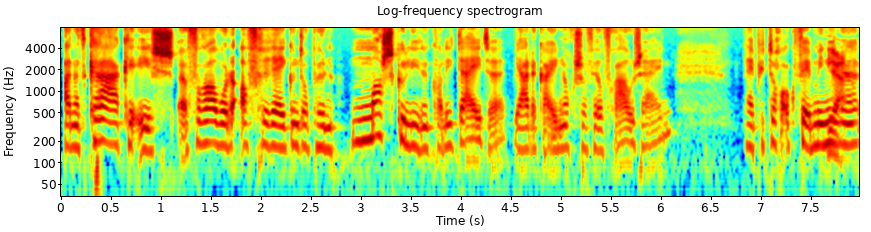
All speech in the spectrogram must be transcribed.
aan het kraken is, eh, vooral worden afgerekend op hun masculine kwaliteiten, ja, dan kan je nog zoveel vrouw zijn. Heb je toch ook feminine Ja.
